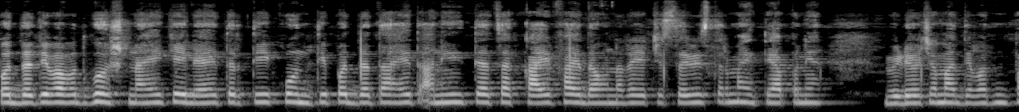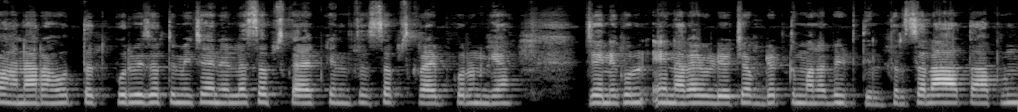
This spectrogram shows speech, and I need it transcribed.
पद्धतीबाबत घोषणाही केली आहे. तर ती कोणती पद्धत आहेत आणि त्याचा काय फायदा होणार आहे याची सविस्तर माहिती आपण या व्हिडिओच्या माध्यमातून पाहणार आहोत. तत्पूर्वी जर तुम्ही चॅनलला सबस्क्राईब केलं तर सबस्क्राईब करून घ्या. जेणेकरून येणाऱ्या व्हिडिओचे अपडेट तुम्हाला भेटतील. तर चला आता आपण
